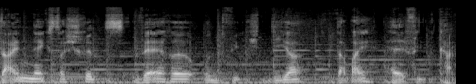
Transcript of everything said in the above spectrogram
dein nächster Schritt wäre und wie ich dir dabei helfen kann.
